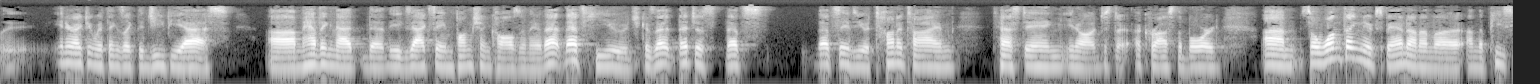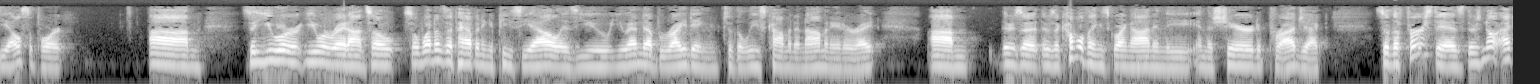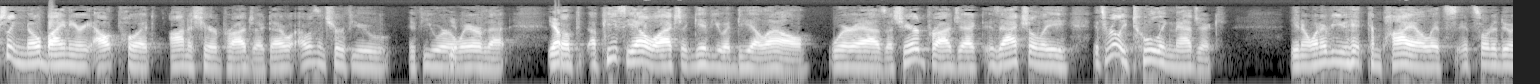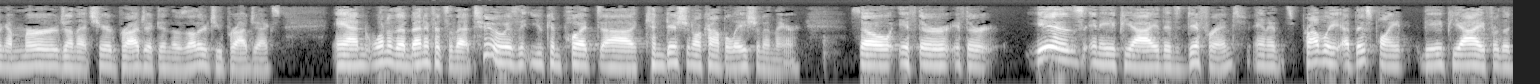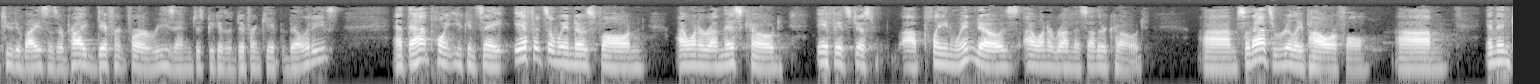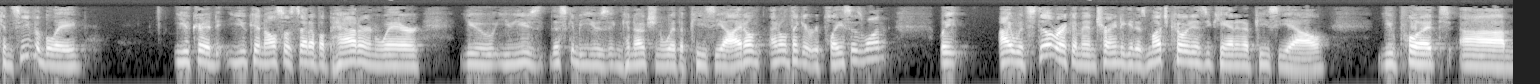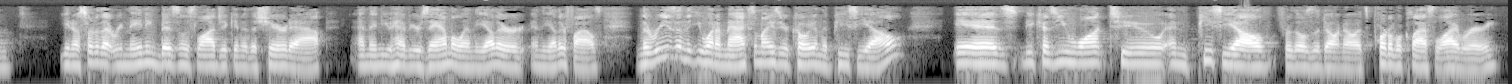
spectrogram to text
interacting with things like the GPS, um, having that the, the exact same function calls in there, that that's huge because that that just that's that saves you a ton of time testing, you know, just a, across the board. Um, so one thing to expand on on the on the PCL support. Um, so you were you were right on. So so what ends up happening at PCL is you you end up writing to the least common denominator, right? Um, there's a there's a couple things going on in the in the shared project. So the first is there's no actually no binary output on a shared project. I, I wasn't sure if you if you were Yep. aware of that. Yep. So a PCL will actually give you a DLL, whereas a shared project is actually it's really tooling magic. You know, whenever you hit compile, it's it's sort of doing a merge on that shared project and those other two projects. And one of the benefits of that too is that you can put uh, conditional compilation in there. So if there if there is an API that's different, and it's probably at this point the API for the two devices are probably different for a reason, just because of different capabilities. At that point, you can say if it's a Windows phone, I want to run this code. If it's just uh, plain Windows, I want to run this other code. Um, so that's really powerful. Um, and then conceivably, you could you can also set up a pattern where you you use this can be used in conjunction with a PCL. I don't I don't think it replaces one, but I would still recommend trying to get as much code as you can in a PCL. You put um, you know sort of that remaining business logic into the shared app, and then you have your XAML in the other in the other files. And the reason that you want to maximize your code in the PCL is because you want to, and PCL, for those that don't know, it's Portable Class Library.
